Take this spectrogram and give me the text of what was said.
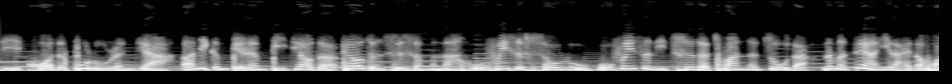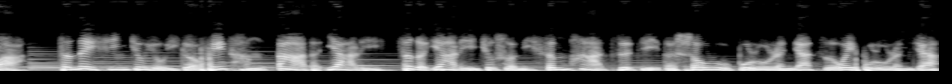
己活得不如人家，而你跟别人比较的标准是什么呢？无非是收入，无非是你吃的、穿的、住的。那么这样一来的话，这内心就有一个非常大的压力。这个压力就是你生怕自己的收入不如人家，职位不如人家，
